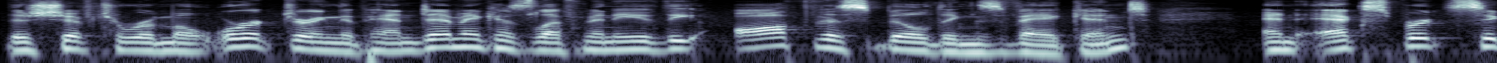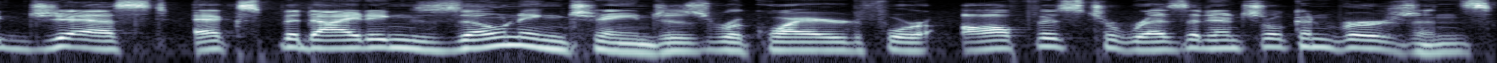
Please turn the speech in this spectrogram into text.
The shift to remote work during the pandemic has left many of the office buildings vacant, and experts suggest expediting zoning changes required for office to residential conversions,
